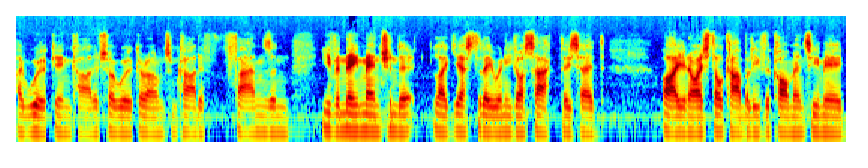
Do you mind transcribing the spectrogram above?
I work in Cardiff, so I work around some Cardiff fans, and even they mentioned it like yesterday when he got sacked. They said, "Oh, you know, I still can't believe the comments he made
